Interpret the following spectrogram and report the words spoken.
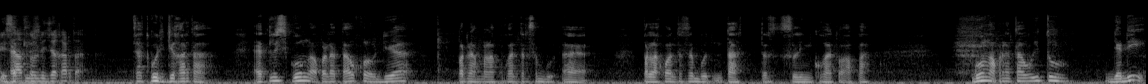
di At saat least- di Jakarta Saat gue di Jakarta, at least gue nggak pernah tahu kalau dia pernah melakukan tersebut, eh, perlakuan tersebut entah terselingkuh atau apa. Gue nggak pernah tahu itu. Jadi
